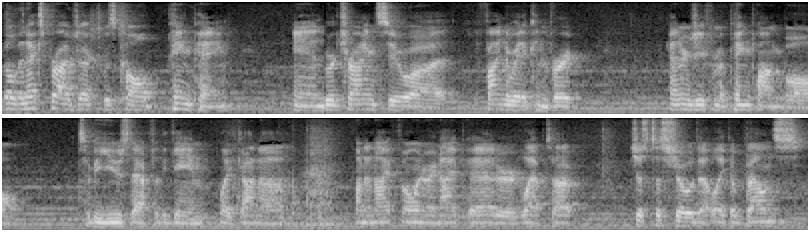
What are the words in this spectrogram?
So the next project was called Ping Pang, and we were trying to uh, find a way to convert energy from a ping pong ball to be used after the game, like on a on an iPhone or an iPad or laptop, just to show that like a bounce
